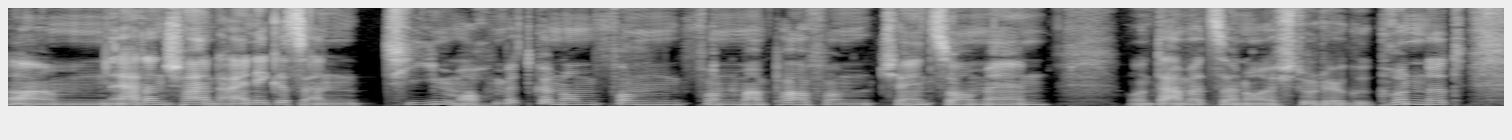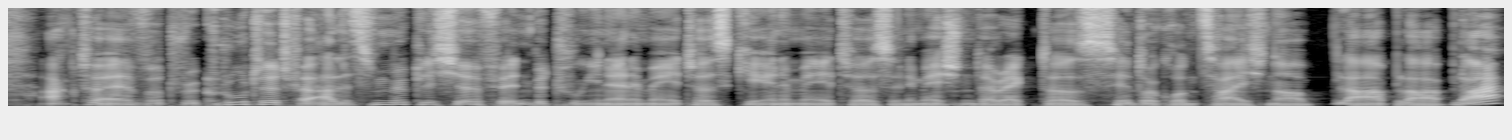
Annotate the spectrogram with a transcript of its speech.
Ähm, er hat anscheinend einiges an Team auch mitgenommen von, von Mappa, von Chainsaw Man und damit sein neues Studio gegründet. Aktuell wird recruited für alles Mögliche, für In-Between Animators, Key Animators, Animation Directors, Hintergrundzeichner, bla bla bla.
